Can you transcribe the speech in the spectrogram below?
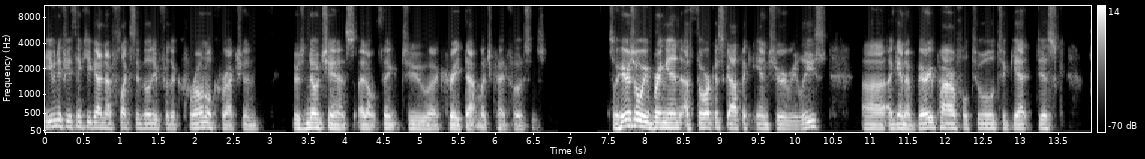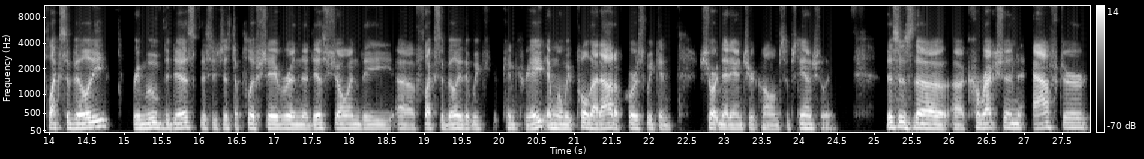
even if you think you got enough flexibility for the coronal correction, there's no chance, I don't think, to uh, create that much kyphosis. So here's where we bring in a thoracoscopic anterior release. Uh, again, a very powerful tool to get disc flexibility. Remove the disc. This is just a PLIF shaver in the disc showing the uh, flexibility that we can create. And when we pull that out, of course, we can shorten that anterior column substantially. This is the uh, correction after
